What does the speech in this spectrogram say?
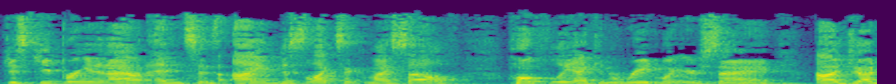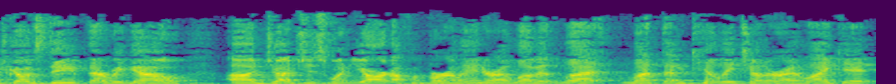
Just keep bringing it out. And since I am dyslexic myself, Hopefully, I can read what you're saying. Uh, Judge goes deep. There we go. Uh, Judge just went yard off of Verlander. I love it. Let let them kill each other. I like it.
